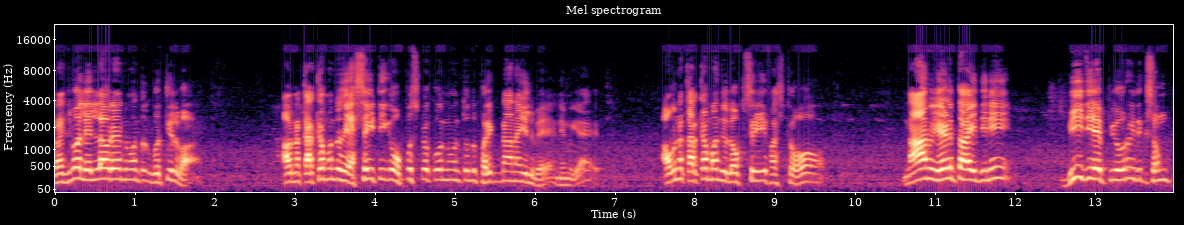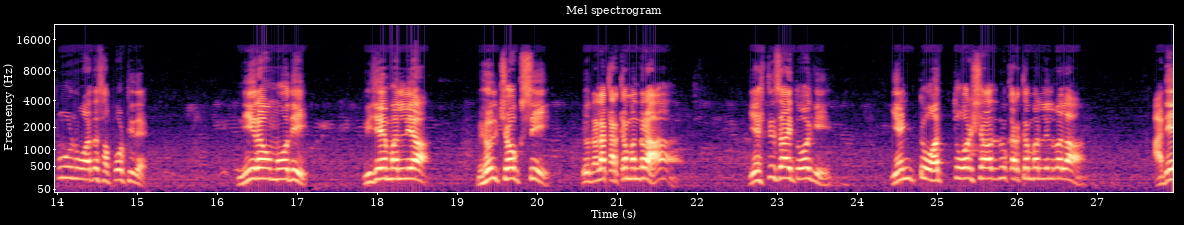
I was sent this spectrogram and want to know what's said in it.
ಪ್ರಜ್ವಲ್ ಎಲ್ಲವ್ರೆ ಅನ್ನುವಂಥದ್ದು ಗೊತ್ತಿಲ್ವಾ? ಅವನ್ನ ಕರ್ಕೊಂಬಂದು ಎಸ್ ಐ ಟಿಗೆ ಒಪ್ಪಿಸ್ಬೇಕು ಅನ್ನುವಂಥದ್ದು ಪರಿಜ್ಞಾನ ಇಲ್ವೇ ನಿಮಗೆ? ಅವನ್ನ ಕರ್ಕೊಂಬಂದು ಇಲ್ಲಿ ಒಪ್ಸ್ರಿ ಫಸ್ಟು ನಾನು ಹೇಳ್ತಾ ಇದ್ದೀನಿ, ಬಿ ಜೆ ಪಿಯವರು ಇದಕ್ಕೆ ಸಂಪೂರ್ಣವಾದ ಸಪೋರ್ಟ್ ಇದೆ. ನೀರವ್ ಮೋದಿ, ವಿಜಯ್ ಮಲ್ಯ, ಮೆಹುಲ್ ಚೌಕ್ಸಿ ಇವ್ರನ್ನೆಲ್ಲ ಕರ್ಕೊಂಬಂದ್ರ? ಎಷ್ಟು ದಿವಸ ಆಯ್ತು ಹೋಗಿ? ಎಂಟು ಹತ್ತು ವರ್ಷ ಆದ್ರೂ ಕರ್ಕೊಂಬರ್ಲಿಲ್ವಲ್ಲ? ಅದೇ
